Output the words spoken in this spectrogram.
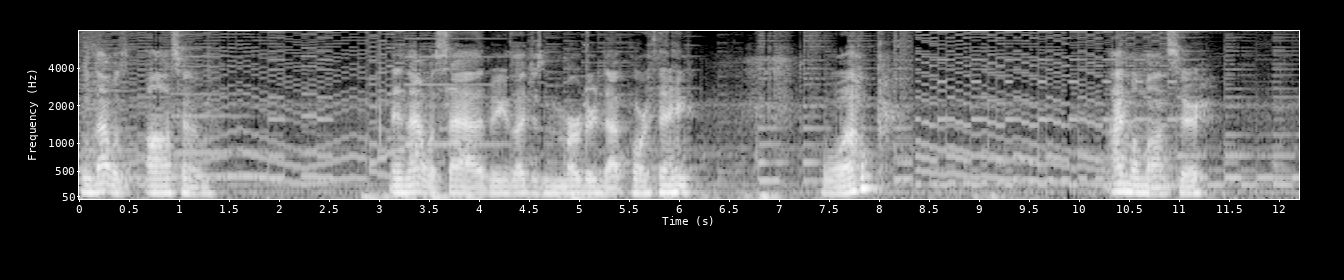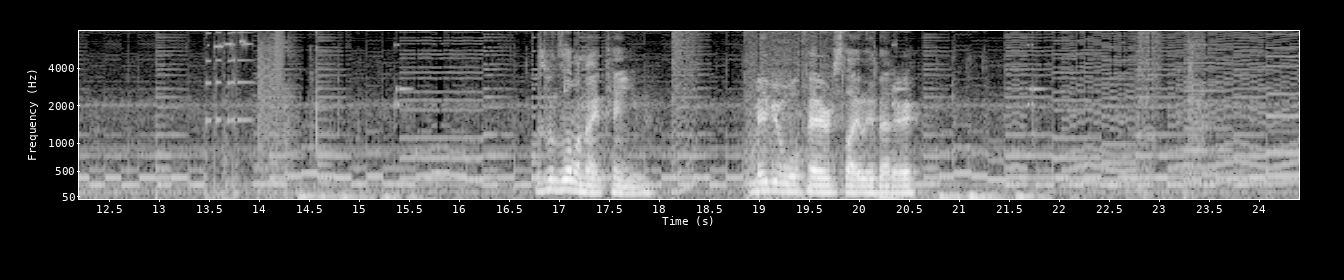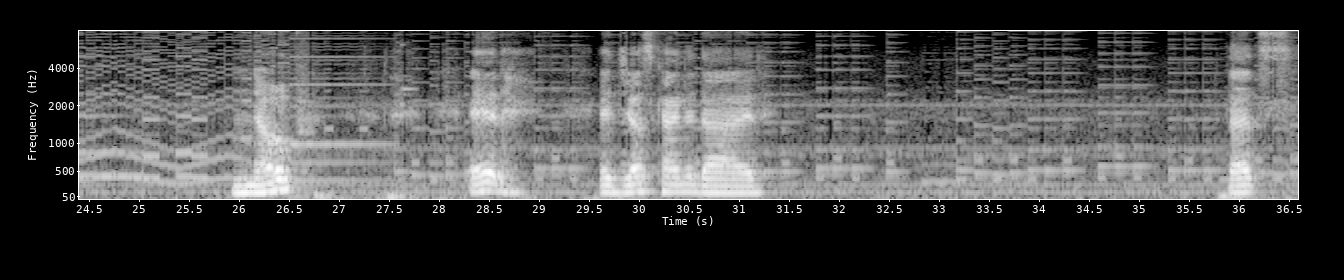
Well, that was awesome. And that was sad because I just murdered that poor thing. Well, I'm a monster. This one's level 19. Maybe we'll fare slightly better. Nope. It... It just kinda died. That's...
